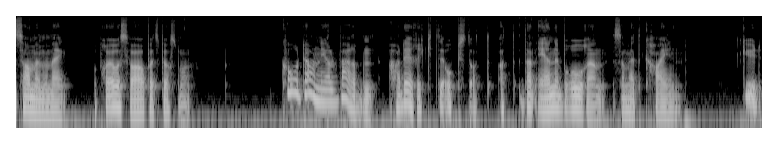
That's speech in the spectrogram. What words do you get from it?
sammen med meg og prøve å svare på et spørsmål. Hvordan i all verden har det ryktet oppstått at den ene broren, som het Kain, Gud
